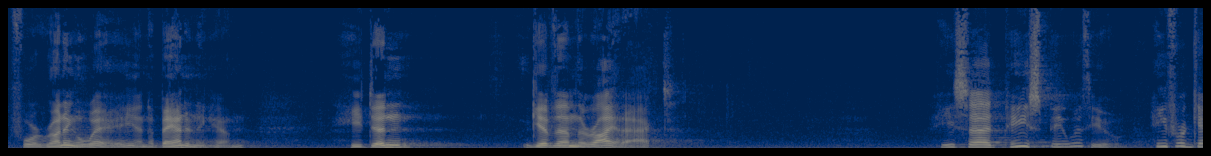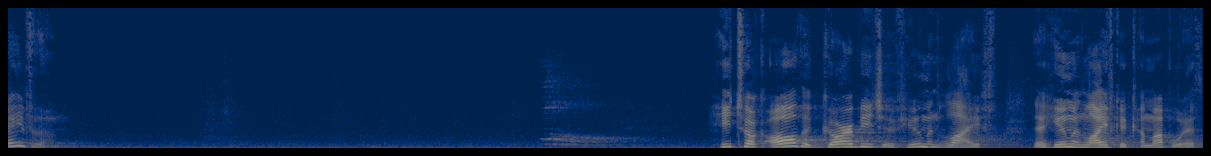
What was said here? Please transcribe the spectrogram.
for running away and abandoning him. He didn't give them the riot act. He said, Peace be with you. He forgave them. He took all the garbage of human life that human life could come up with,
